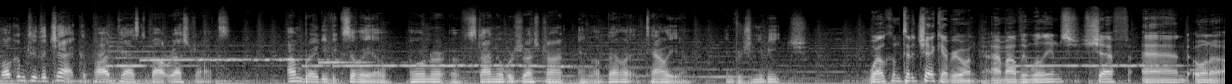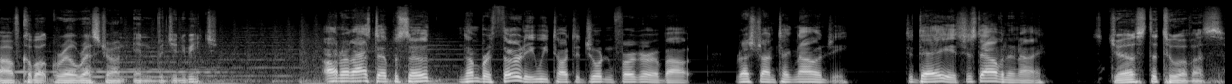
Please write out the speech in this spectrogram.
Welcome to The Check, a podcast about restaurants. I'm Brady Viccellio, owner of Steinhilber's Restaurant and La Bella Italia in Virginia Beach. Welcome to the check, everyone. I'm Alvin Williams, chef and owner of Cobalt Grill Restaurant in Virginia Beach. On our last episode, number 30, we talked to Jordan Ferger about restaurant technology. Today, it's just Alvin and I. It's just the two of us.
